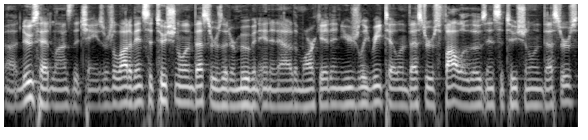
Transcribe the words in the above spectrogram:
uh, news headlines that change. There's a lot of institutional investors that are moving in and out of the market, and usually retail investors follow those institutional investors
